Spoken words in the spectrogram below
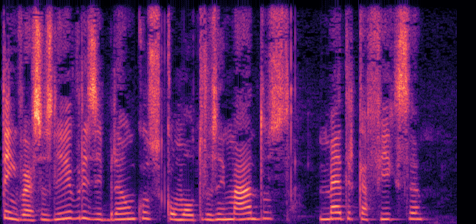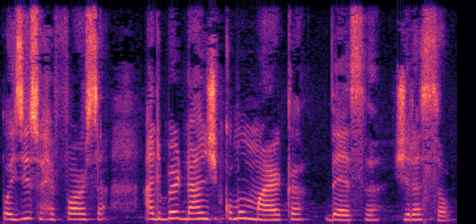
Tem versos livres e brancos, com outros rimados, métrica fixa, pois isso reforça a liberdade como marca dessa geração.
